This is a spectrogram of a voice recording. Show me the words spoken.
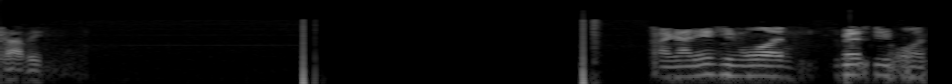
Copy. I got engine one, rescue one.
